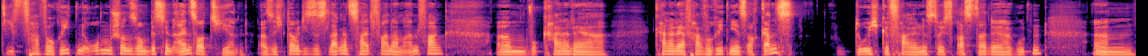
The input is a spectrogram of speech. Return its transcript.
die Favoriten oben schon so ein bisschen einsortieren. Also ich glaube, dieses lange Zeitfahren am Anfang, ähm, wo keiner der keiner der Favoriten jetzt auch ganz durchgefallen ist durchs Raster der Guten, ähm,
